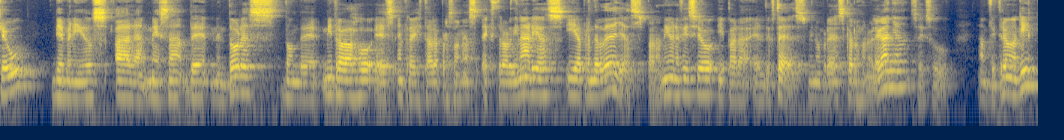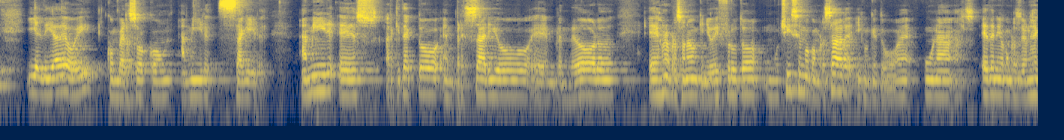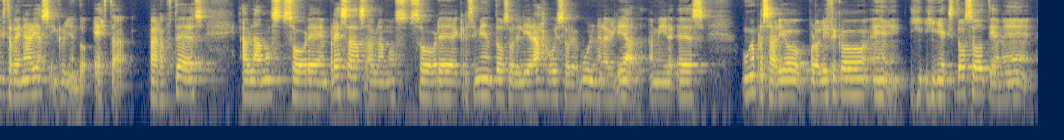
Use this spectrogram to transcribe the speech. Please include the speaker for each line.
Speaker 1: ¿Qué? Bienvenidos a la mesa de mentores, donde mi trabajo es entrevistar a personas extraordinarias y aprender de ellas, para mi beneficio y para el de ustedes. Mi nombre es Carlos Manuel Egaña, soy su anfitrión aquí, y el día de hoy converso con Amir Sagir. Amir es arquitecto, empresario, eh, emprendedor, es una persona con quien yo disfruto muchísimo conversar y con quien tuve unas, he tenido conversaciones extraordinarias, incluyendo esta para ustedes. Hablamos sobre empresas, hablamos sobre crecimiento, sobre liderazgo y sobre vulnerabilidad. Amir es un empresario prolífico eh, y exitoso, tiene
